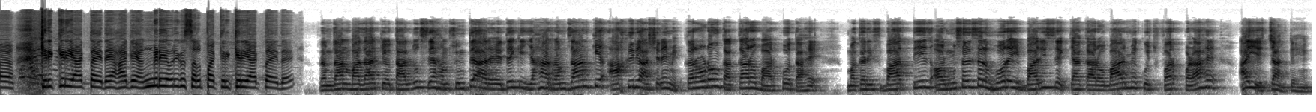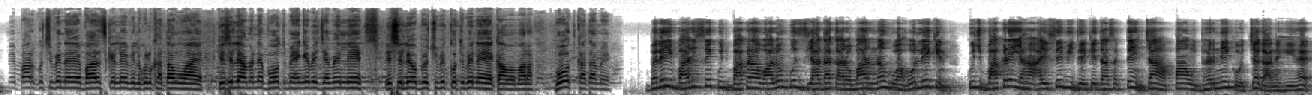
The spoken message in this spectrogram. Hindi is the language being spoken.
ಕಿರಿಕಿರಿ ಆಗ್ತಾ ಇದೆ ಹಾಗೆ ಅಂಗಡಿಯವರಿಗೂ ಸ್ವಲ್ಪ ಕಿರಿಕಿರಿ ಆಗ್ತಾ ಇದೆ रमजान बाजार के ताल्लुक से हम सुनते आ रहे थे कि यहाँ रमजान के आखिरी आशरे में करोड़ों का कारोबार होता है मगर इस बार तेज और मुसलसल हो रही बारिश से क्या कारोबार में कुछ फ़र्क पड़ा है? आइए जानते हैं। व्यापार कुछ भी नहीं है बारिश के लिए बिल्कुल खत्म हुआ है। इसलिए हमने बहुत महँगे भी ज़मीन लिए इसलिए कुछ भी कुछ भी नहीं है काम हमारा। बहुत खत्म है। भले ही बारिश से कुछ बाकड़ा वालों को ज़्यादा कारोबार न हुआ हो लेकिन कुछ बाकड़े यहाँ ऐसे भी देखे जा सकते हैं जहाँ पाँव धरने को जगह नहीं है।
